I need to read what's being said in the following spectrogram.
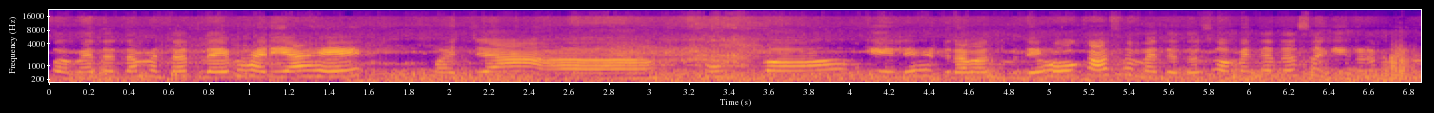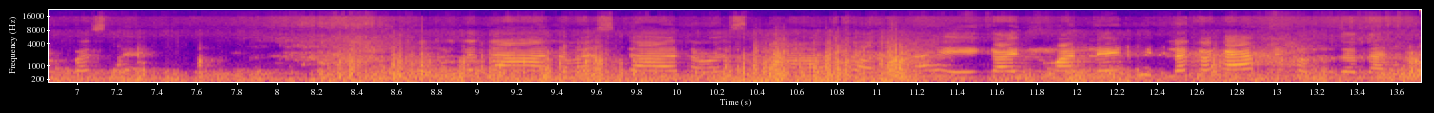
सौम्या दादा म्हणतात लय भारी आहे. मजा खूप केली हैदराबादमध्ये. हो का सौम्या दादा? सौम्या दादा सगळीकडे फिरून बसलाय दादा नमस्कार नमस्कार. स्वागत आहे. काय विमान लेट भेटलं का काय आमच्या कल्लू दादांना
